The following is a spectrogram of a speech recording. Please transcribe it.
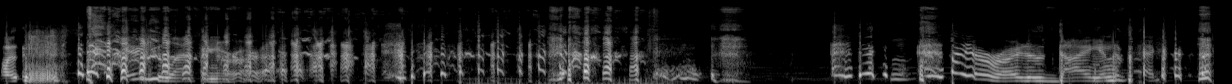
What? Hear you laughing, Aurora. I hear Aurora just dying in the background.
